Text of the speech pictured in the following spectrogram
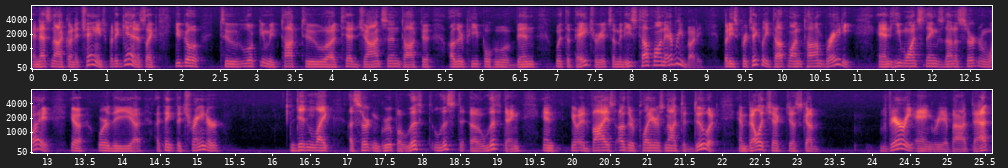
and that's not going to change. But again, it's like you go to look, I mean, talk to uh, Ted Johnson, talk to other people who have been with the Patriots. I mean, he's tough on everybody, but he's particularly tough on Tom Brady, and he wants things done a certain way. You know, where the uh, I think the trainer didn't like a certain group of lift, list, uh, lifting and you know advised other players not to do it. And Belichick just got very angry about that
